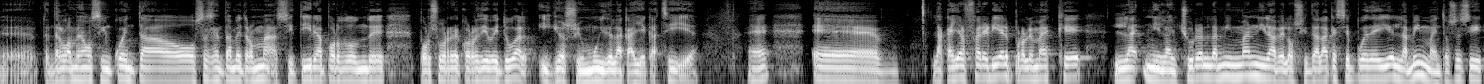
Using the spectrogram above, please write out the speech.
eh, tendrá a lo mejor 50 o 60 metros más si tira por donde por su recorrido habitual. Y yo soy muy de la calle Castilla ¿eh? Eh, la calle Alfarería el problema es que ni la anchura es la misma ni la velocidad a la que se puede ir es la misma. Entonces si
